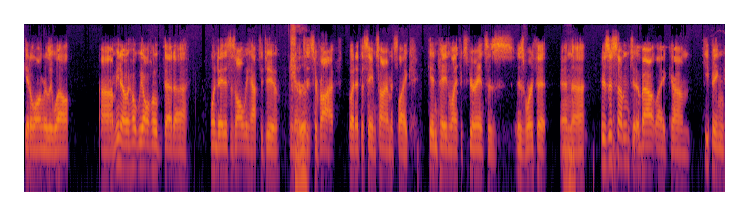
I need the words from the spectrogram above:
get along really well. Um, you know, I hope we all hope that uh, one day this is all we have to do, you know, Sure. to survive. But at the same time, it's like getting paid in life experience is is worth it, and Mhm. uh, there's just something to, about like um, keeping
